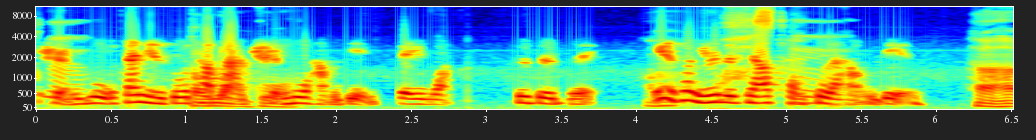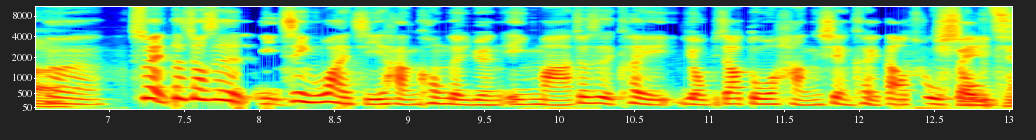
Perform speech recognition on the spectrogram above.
全部三年多才有办法全部航点飞完。对对对，哦因为有时候你会只是要重复的航点。对，所以这就是你进外籍航空的原因吗？就是可以有比较多航线可以到处收飞集。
